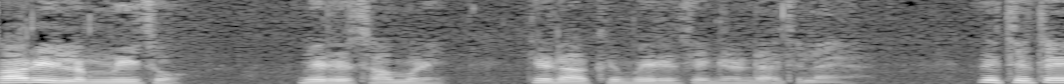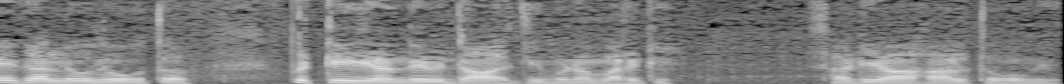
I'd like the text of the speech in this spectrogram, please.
ਸਾਰੀ ਲੰਮੀ ਤੋਂ ਮੇਰੇ ਸਾਹਮਣੇ ਜਿਹੜਾ ਕਿ ਮੇਰੇ ਤੇ ਡੰਡਾ ਚਲਾਇਆ। ਇੱਥੇ ਤਾਂ ਇਹ ਗੱਲ ਉਹ ਲੋਕ ਤਾਂ ਪਿੱਟੀ ਜਾਂਦੇ ਵੀ ਦਾਸ ਜੀ ਬਣਾ ਮਰ ਗਏ ਸਾਡੀ ਆ ਹਾਲਤ ਹੋ ਗਈ।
